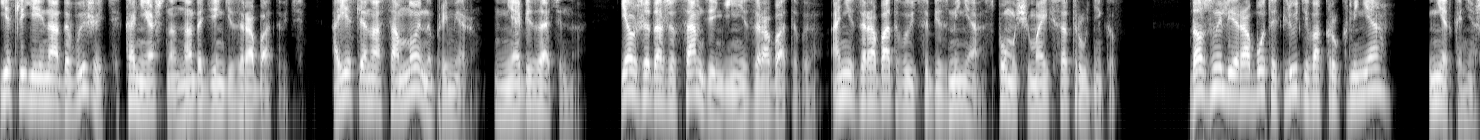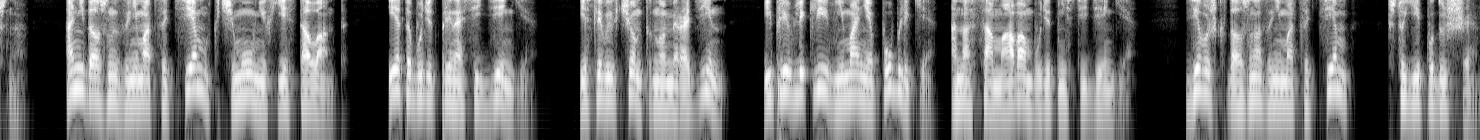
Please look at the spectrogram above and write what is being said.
Если ей надо выжить, конечно, надо деньги зарабатывать. А если она со мной, например, не обязательно. Я уже даже сам деньги не зарабатываю. Они зарабатываются без меня, с помощью моих сотрудников. Должны ли работать люди вокруг меня? Нет, конечно. Они должны заниматься тем, к чему у них есть талант. И это будет приносить деньги. Если вы в чем-то номер один и привлекли внимание публики, она сама вам будет нести деньги. Девушка должна заниматься тем, что ей по душе,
